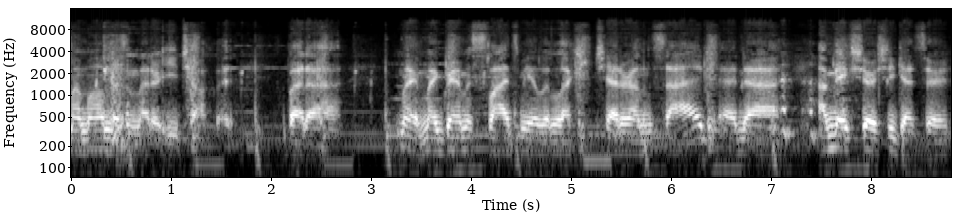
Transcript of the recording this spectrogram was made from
my mom doesn't let her eat chocolate, but uh, my, my grandma slides me a little extra cheddar on the side, and uh, I make sure she gets her,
